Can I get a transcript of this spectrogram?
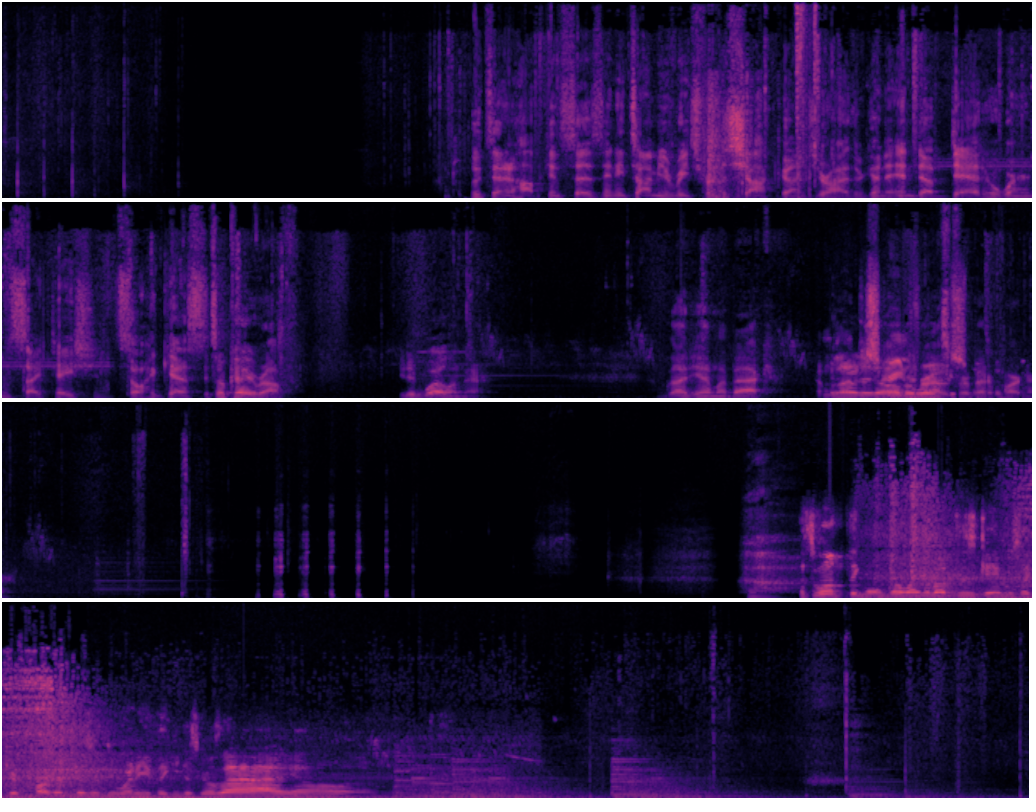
Lieutenant Hopkins says anytime you reach for the shotguns, you're either going to end up dead or wearing a citation. So I guess It's okay, Ralph. You did well in there. I'm glad you had my back. I'm You glad know, the screen the work for a better partner. That's one thing I don't like about this game is like your partner doesn't do anything. He just goes, ah, you know.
